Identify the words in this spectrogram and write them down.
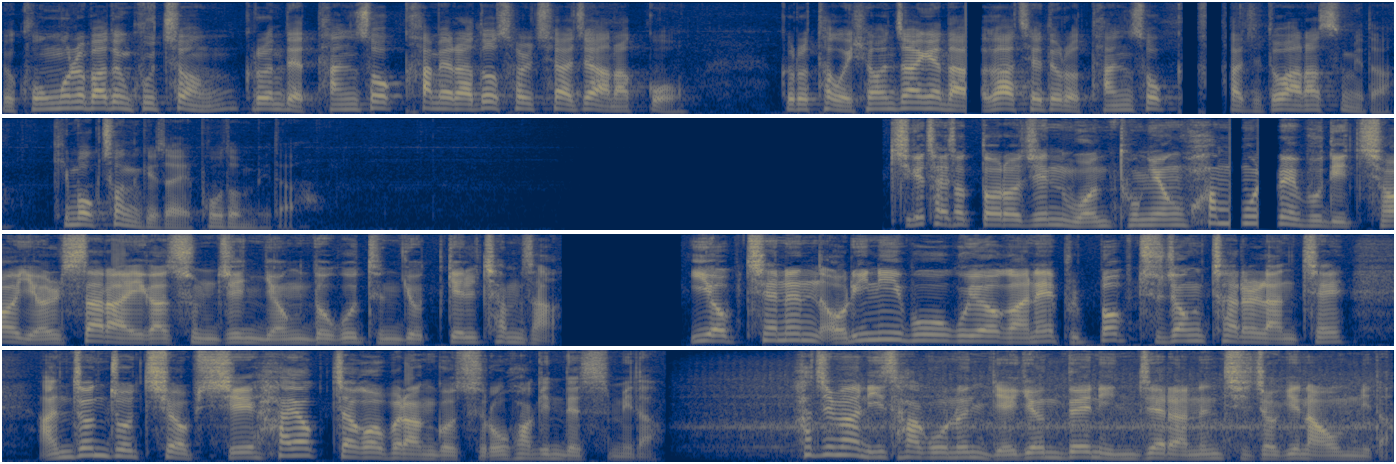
그 공문을 받은 구청, 그런데 단속 카메라도 설치하지 않았고 그렇다고 현장에 나가 제대로 단속하지도 않았습니다. 김옥천 기자의 보도입니다. 지게차에서 떨어진 원통형 화물에 부딪혀 10살 아이가 숨진 영도구 등굣길 참사. 이 업체는 어린이 보호구역 안에 불법 주정차를 한 채 안전 조치 없이 하역 작업을 한 것으로 확인됐습니다. 하지만 이 사고는 예견된 인재라는 지적이 나옵니다.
